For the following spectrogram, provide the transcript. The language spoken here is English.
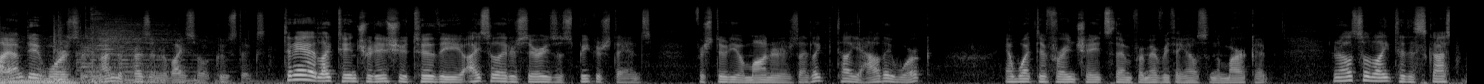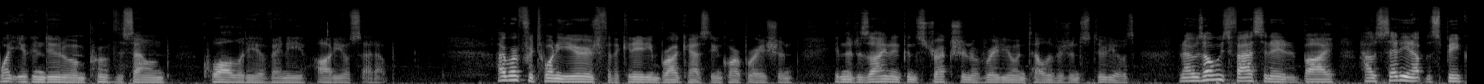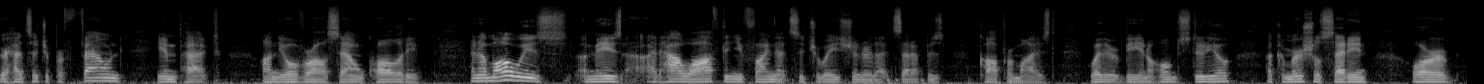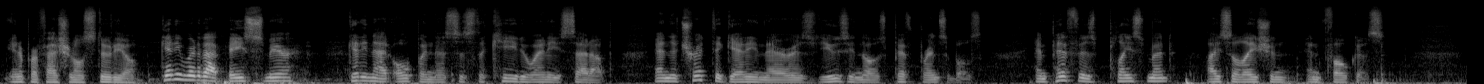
Hi, I'm Dave Morrison, and I'm the president of IsoAcoustics. Today I'd like to introduce you to the Isolator series of speaker stands for studio monitors. I'd like to tell you how they work and what differentiates them from everything else in the market. And I'd also like to discuss what you can do to improve the sound quality of any audio setup. I worked for 20 years for the Canadian Broadcasting Corporation in the design and construction of radio and television studios. And I was always fascinated by how setting up the speaker had such a profound impact on the overall sound quality. And I'm always amazed at how often you find that situation or that setup is compromised, whether it be in a home studio, a commercial setting, or in a professional studio. Getting rid of that bass smear, getting that openness is the key to any setup. And the trick to getting there is using those PIF principles. And PIF is placement, isolation, and focus.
